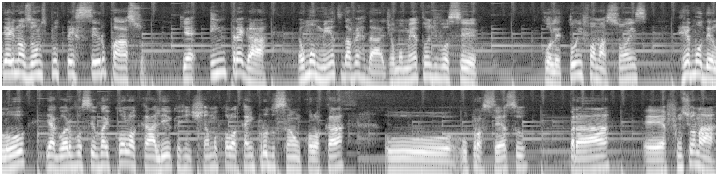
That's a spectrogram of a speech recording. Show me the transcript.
E aí nós vamos para o terceiro passo, que é entregar. É o momento da verdade, é o momento onde você coletou informações, remodelou e agora você vai colocar ali o que a gente chama colocar em produção, colocar o, o processo para é, funcionar,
